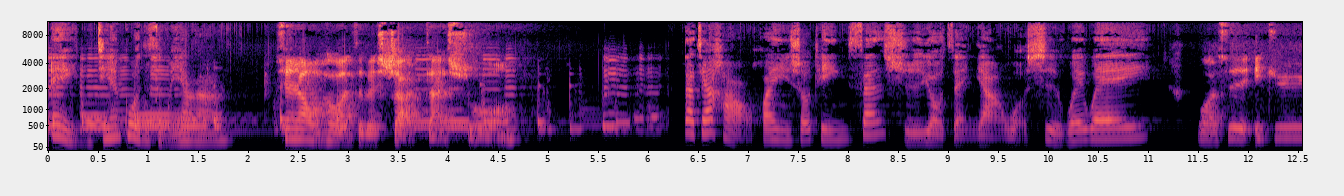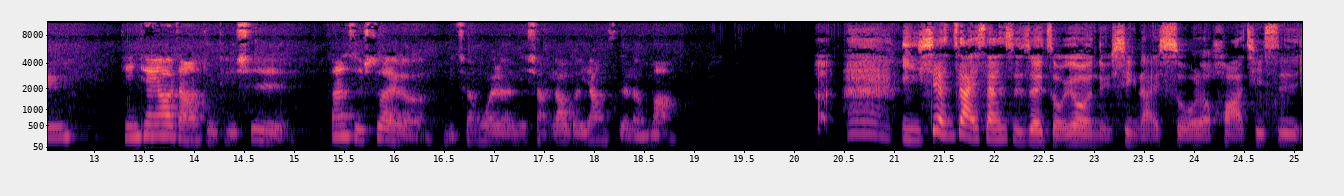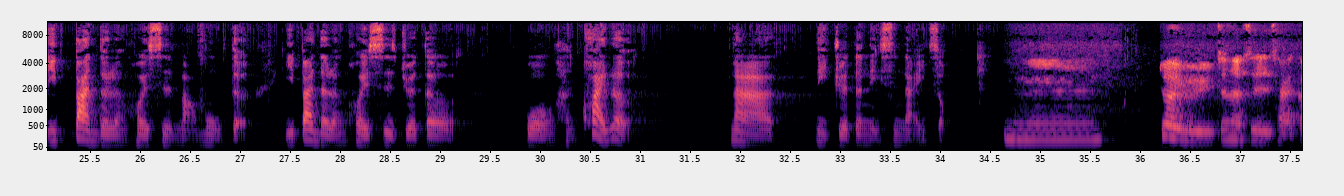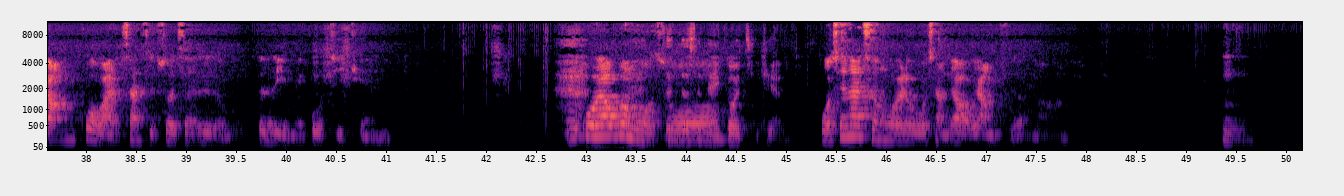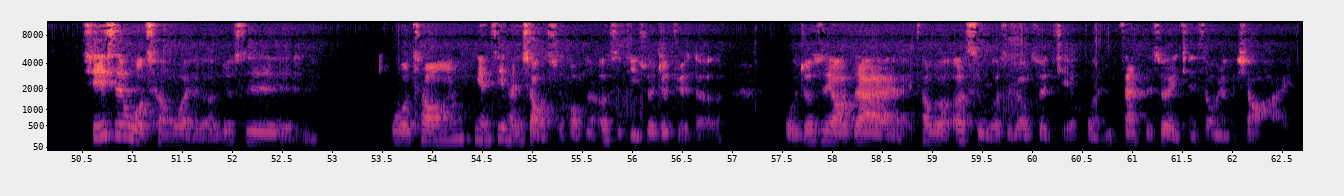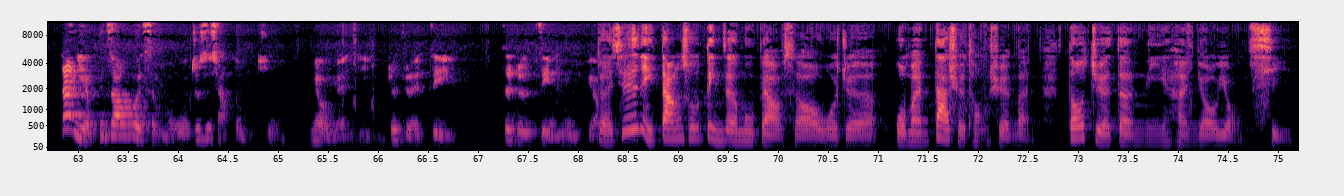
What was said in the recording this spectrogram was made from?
哎，你今天过得怎么样啊？先让我喝完这杯 shot 再说。大家好，欢迎收听《三十又怎样》，我是微微，我是一居。今天要讲的主题是：三十岁了，你成为了你想要的样子了吗？以现在三十岁左右的女性来说的话，其实一半的人会是盲目的，一半的人会是觉得我很快乐。那你觉得你是哪一种？嗯，对于真的是才刚过完三十岁生日的我，真的也没过几天。如果要问我说，真的是没过几天，我现在成为了我想要的样子了吗？嗯。其实我成为了，就是我从年纪很小的时候，可能二十几岁就觉得，我就是要在差不多二十五、二十六岁结婚，三十岁以前生两个小孩。但也不知道为什么，我就是想这么做，没有原因，就觉得自己这就是自己的目标。对，其实你当初定这个目标的时候，我觉得我们大学同学们都觉得你很有勇气。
